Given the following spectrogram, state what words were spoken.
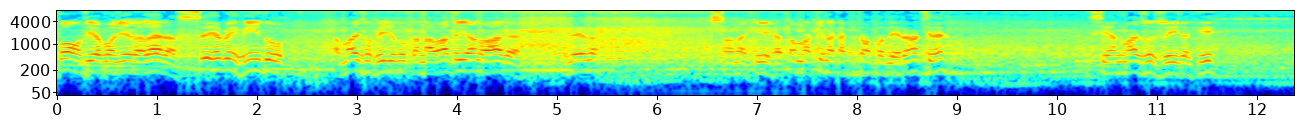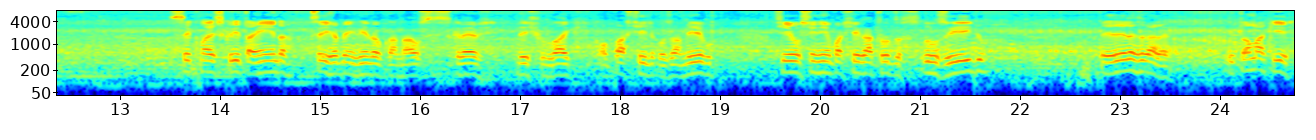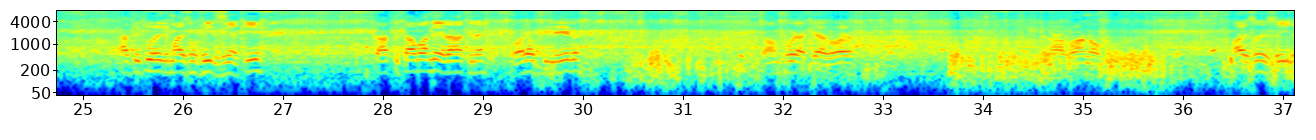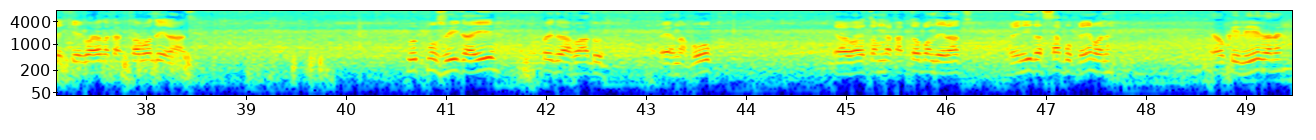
Bom dia, bom dia galera, seja bem-vindo a mais um vídeo no canal Adriano Agra, beleza? Passando aqui, já estamos aqui na Capitão Bandeirante, né? Iniciando mais uns vídeos aqui. Você que não é inscrito ainda, seja bem-vindo ao canal, se inscreve, deixa o like, compartilha com os amigos. Ativa o sininho para chegar todos os vídeos. Beleza galera? E estamos aqui, captura de mais um videozinho aqui Capital Bandeirante, né? Agora é o que liga. Estamos por aqui agora. Gravando mais uns vídeos aqui agora na Capital Bandeirante. Os últimos vídeos aí foi gravado em Pernambuco. E agora estamos na Capital Bandeirante, Avenida Sapupemba, né? É o que liga, né?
